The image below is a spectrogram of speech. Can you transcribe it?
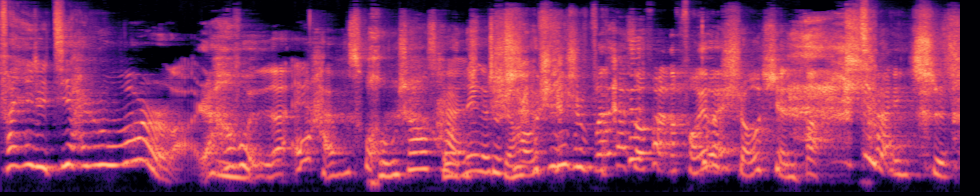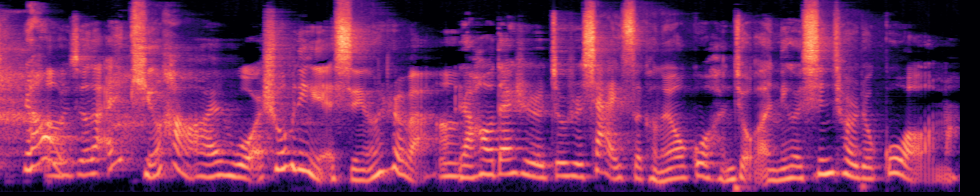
发现这鸡还入味儿了，然后我觉得哎还不错。红烧菜那个时候真是不太做饭的朋友首选的菜式，然后我觉得哎挺好啊，我说不定也行是吧？然后但是就是下一次可能要过很久了，你那个心气儿就过了嘛。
